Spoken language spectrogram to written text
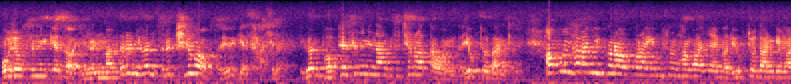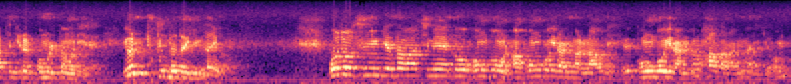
오조 스님께서 이런 말들은 이건 들을 필요가 없어요. 이게 사실은. 이건 법해 스님이 난 붙여놨다고 합니다. 육조 단경. 아, 본 사람이 있거나 없거나 이게 무슨 상관이냐 이 말이에요. 육조 단경 같은 이런 보물덩어리에. 이건 군더더기입니다, 이거. 오조 스님께서 아침에 노 공봉을, 아, 공봉이라는 말 나오네. 공봉이라는 건 화가라는 말이죠.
